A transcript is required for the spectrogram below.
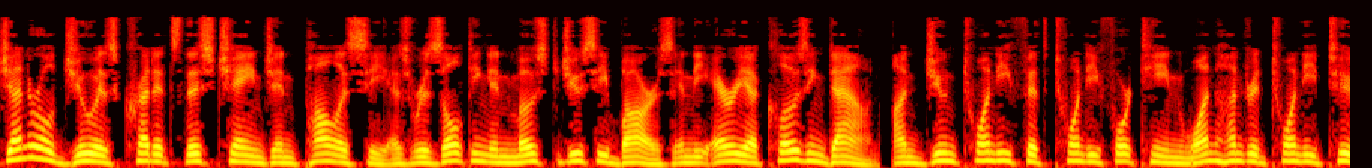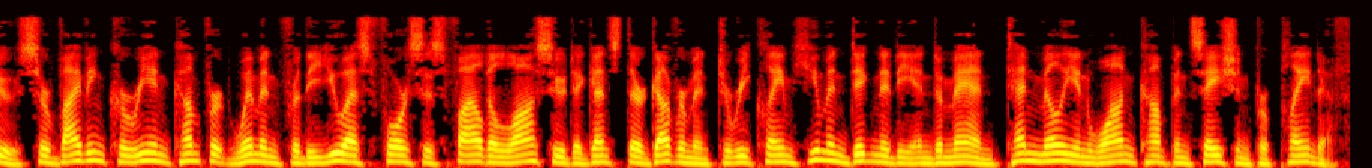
General Jouas credits this change in policy as resulting in most juicy bars in the area closing down. On June 25, 2014 122 surviving Korean comfort women for the U.S. forces filed a lawsuit against their government to reclaim human dignity and demand 10 million won compensation per plaintiff.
